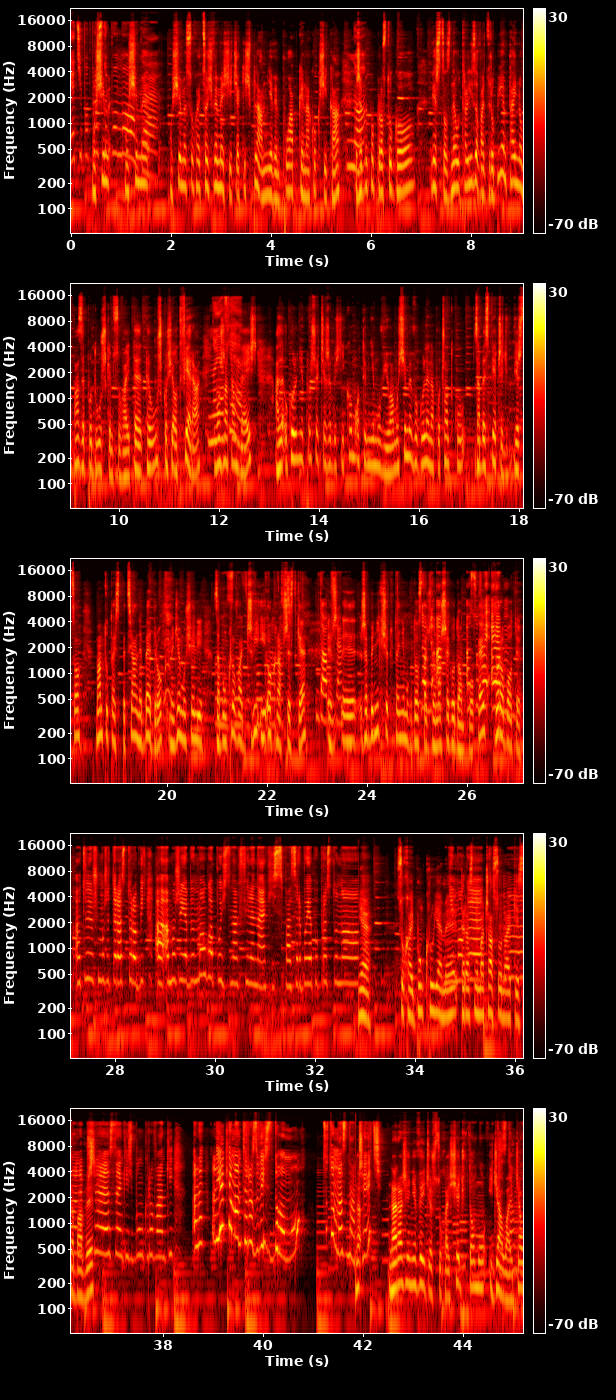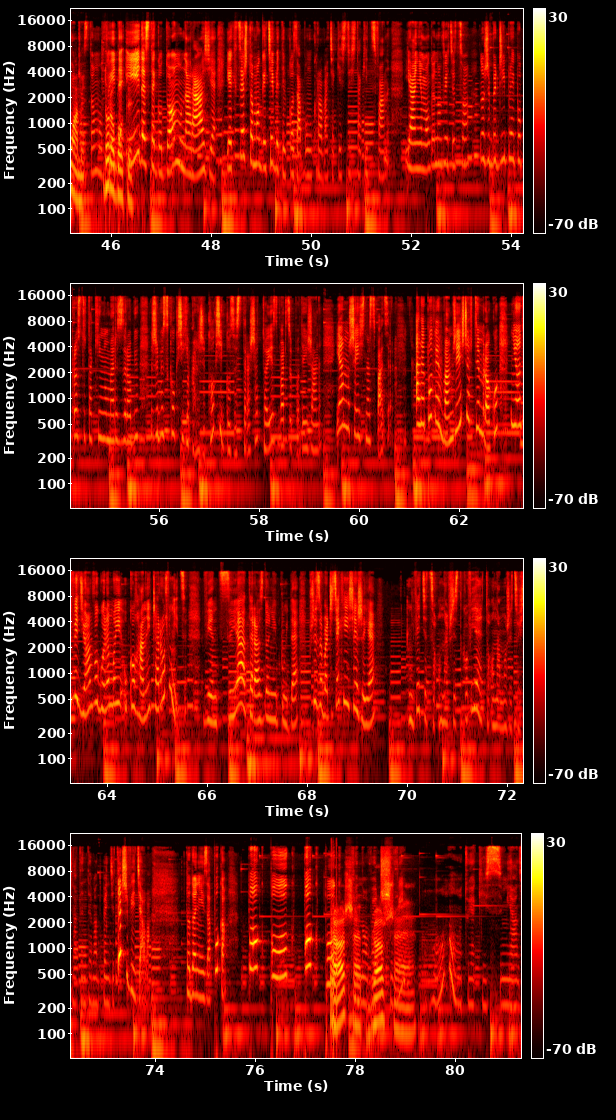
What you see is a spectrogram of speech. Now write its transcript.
Ja ci po prostu Musimy- pomogę. musimy- Musimy, słuchaj, coś wymyślić, jakiś plan, nie wiem, pułapkę na koksika, No. żeby po prostu go, wiesz co, zneutralizować. Zrobiłem tajną bazę pod łóżkiem, słuchaj, te, te łóżko się otwiera, No można ja tam wiem. wejść, ale ogólnie proszę cię, żebyś nikomu o tym nie mówiła. Musimy w ogóle na początku zabezpieczyć, wiesz co, mam tutaj specjalny bedrock, będziemy musieli zabunkrować drzwi i okna wszystkie, Dobrze. y, y, żeby nikt się tutaj nie mógł dostać Dobrze, do a- naszego A domku, okej? słuchaj, a Do ja bym- roboty. A ty już muszę teraz to robić. A, a może ja bym mogła pójść na chwilę na jakiś spacer, bo ja po prostu no. Nie, słuchaj, bunkrujemy, Nie teraz nie ma czasu na jakieś no, zabawy. Przestań, jakieś bunkrowanki. Znaczyć? Na razie nie wyjdziesz, słuchaj, siedź w domu i działaj, działamy. z domu. Do Idę- roboty. Idę z tego domu na razie. Jak chcesz, to mogę ciebie tylko zabunkrować, jak jesteś taki cwany. Ja nie mogę, no wiecie co? No żeby G-Play po prostu taki numer zrobił, żeby z Koksikiem, ale że Koksik go zastrasza, to jest bardzo podejrzane. Ja muszę iść na spacer. Ale powiem wam, że jeszcze w tym roku nie odwiedziłam w ogóle mojej ukochanej czarownicy. Więc ja teraz do niej pójdę, muszę zobaczyć, jak jej się żyje. I wiecie co, ona wszystko wie, to ona może coś na ten temat będzie też wiedziała. To do niej zapukam. Puk, puk, puk, puk. Proszę, Nowe proszę. O, tu jakieś zmiany.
